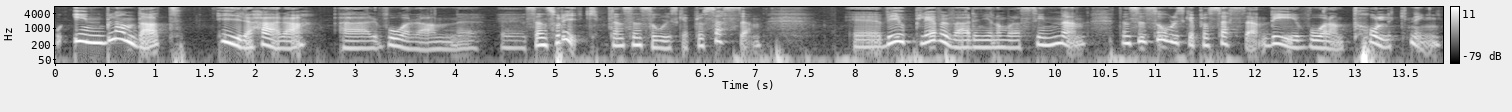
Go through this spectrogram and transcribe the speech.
Och inblandat i det här är våran eh, sensorik, den sensoriska processen. Eh, vi upplever världen genom våra sinnen. Den sensoriska processen, det är våran tolkning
